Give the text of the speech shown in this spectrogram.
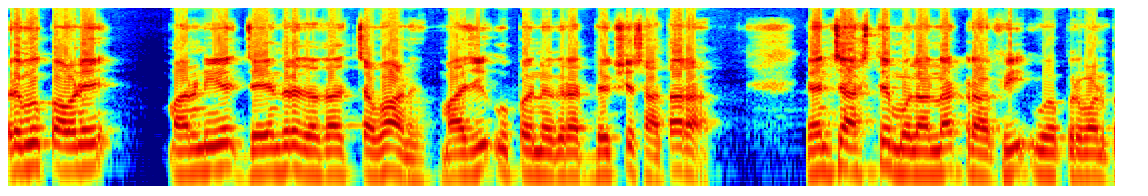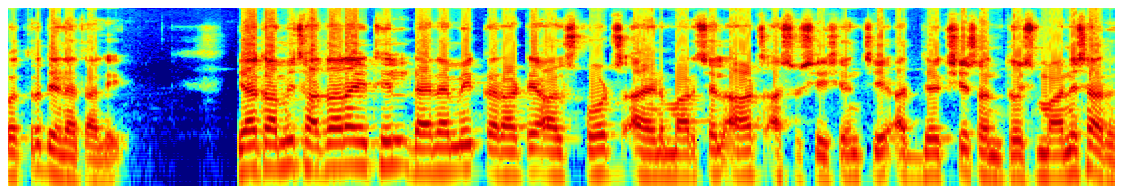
प्रमुख पाहुणे माननीय जयेंद्रदादा चव्हाण माजी उपनगराध्यक्ष सातारा यांच्या हस्ते मुलांना ट्रॉफी व प्रमाणपत्र देण्यात आले. या कामी सातारा येथील dynamic karate all sports and martial arts असोसिएशनचे अध्यक्ष संतोष माने सर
